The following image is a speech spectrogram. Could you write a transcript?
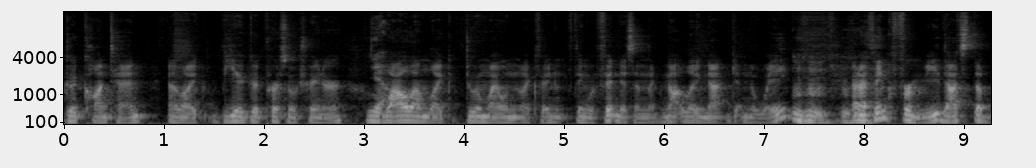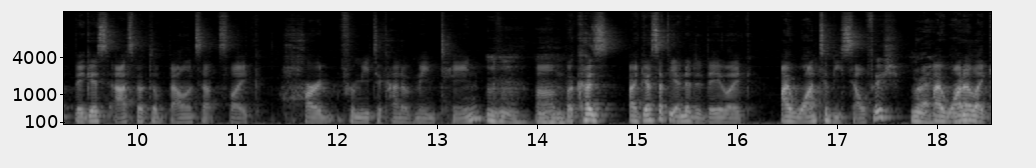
good content and like be a good personal trainer Yeah. while I'm like doing my own like thing thing with fitness and like not letting that get in the way. Mm-hmm, And I think for me, that's the biggest aspect of balance that's like hard for me to kind of maintain. Mm-hmm, Um, because I guess at the end of the day, like I want to be selfish. Right, I want to like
